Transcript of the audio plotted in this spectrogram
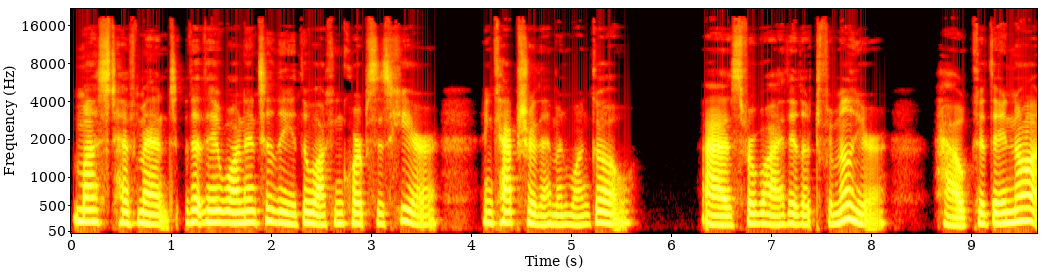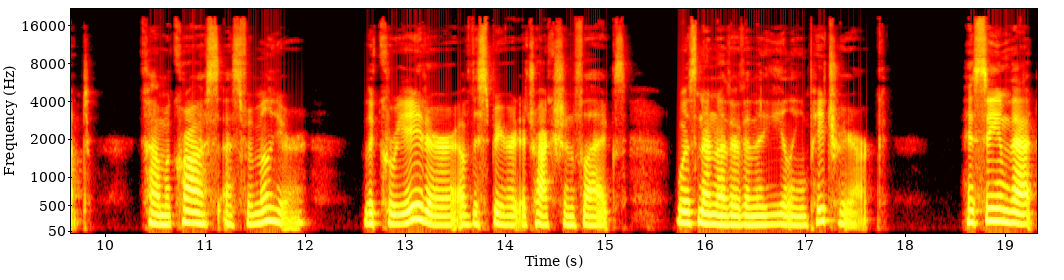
must have meant that they wanted to lead the walking corpses here and capture them in one go. As for why they looked familiar, how could they not come across as familiar? The creator of the spirit attraction flags was none other than the Yiling Patriarch. It seemed that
